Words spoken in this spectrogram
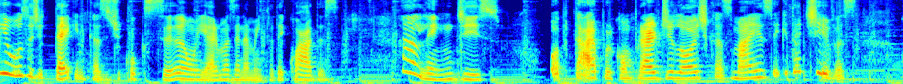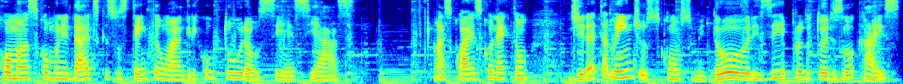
e o uso de técnicas de cocção e armazenamento adequadas. Além disso, optar por comprar de lógicas mais equitativas, como as comunidades que sustentam a agricultura, os CSAs, as quais conectam diretamente os consumidores e produtores locais,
